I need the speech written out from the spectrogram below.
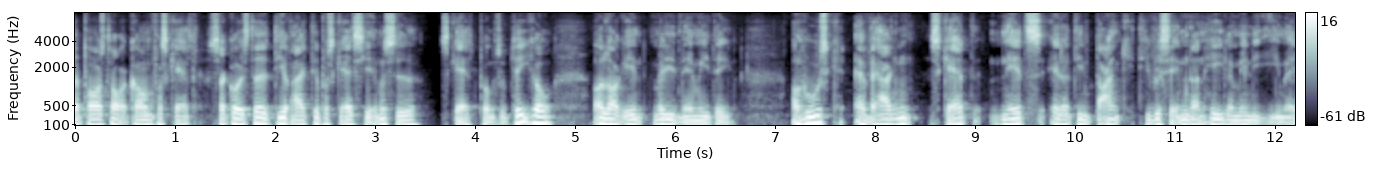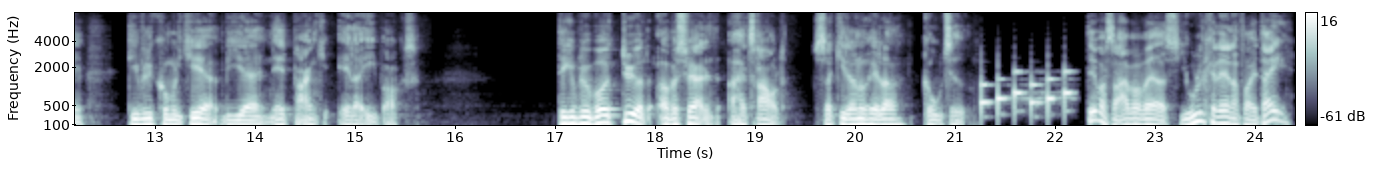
der påstår at komme fra skat, så gå i stedet direkte på skats hjemmeside, skat.dk, og log ind med dit nemme idé. Og husk, at hverken skat, Nets eller din bank, de vil sende dig en helt almindelig e-mail. De vil kommunikere via netbank eller e-boks. Det kan blive både dyrt og besværligt at have travlt, så giv dig nu hellere god tid. Det var Cyberværets julekalender for i dag.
